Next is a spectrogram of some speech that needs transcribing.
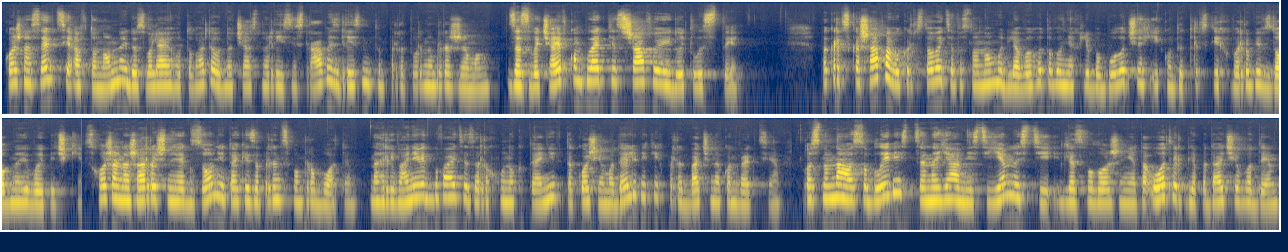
Кожна секція автономна і дозволяє готувати одночасно різні страви з різним температурним режимом. Зазвичай в комплекті з шафою йдуть листи. Пекарська шафа використовується в основному для виготовлення хлібобулочних і кондитерських виробів здобної випічки. Схожа на жарочну як ззовні, так і за принципом роботи. Нагрівання відбувається за рахунок тенів, також є моделі, в яких передбачена конвекція. Основна особливість це наявність ємності для зволоження та отвір для подачі води.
